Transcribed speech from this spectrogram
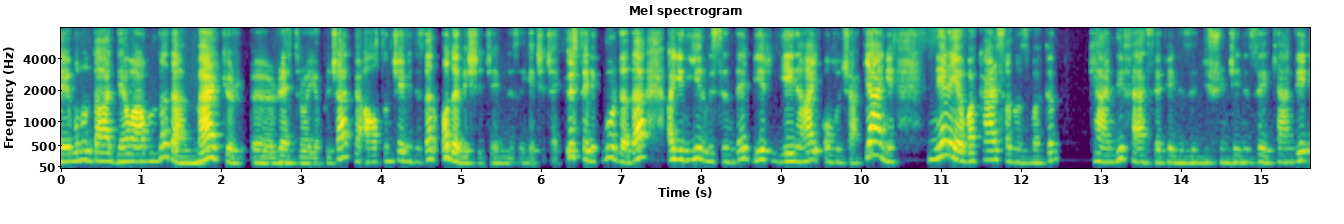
e, bunun daha devamında da Merkür e, retro yapacak ve 6. evinizden o da 5. evinize geçecek. Üstelik burada da ayın 20'sinde bir yeni ay olacak. Yani nereye bakarsanız bakın kendi felsefenizi, düşüncenizi, kendi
